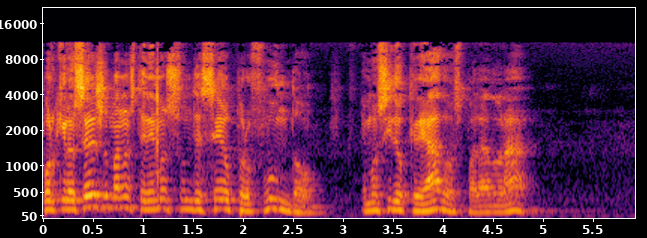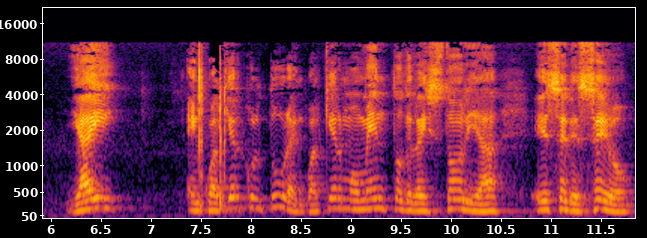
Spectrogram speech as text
Porque los seres humanos tenemos un deseo profundo, hemos sido creados para adorar. Y hay en cualquier cultura, en cualquier momento de la historia, ese deseo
